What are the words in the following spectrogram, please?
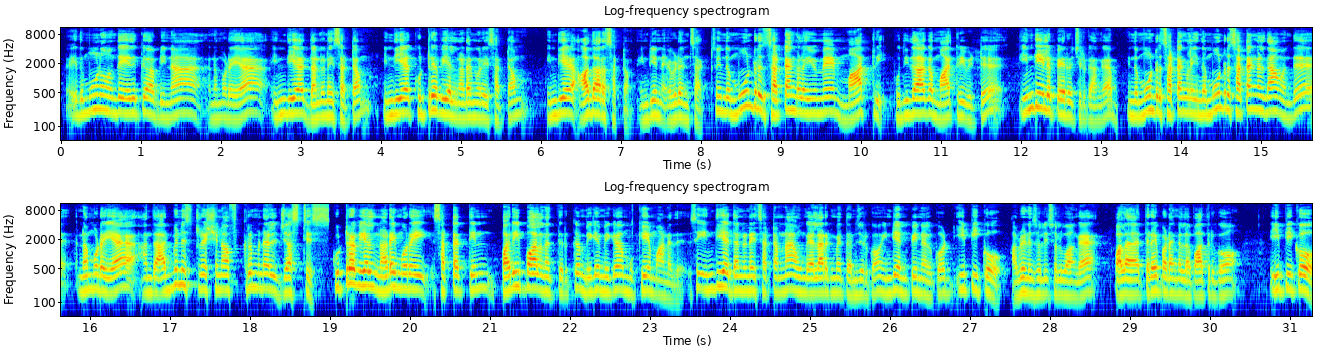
இது மூணு வந்து எதுக்கு அப்படின்னா நம்முடைய இந்திய தண்டனை சட்டம் இந்திய குற்றவியல் நடைமுறை சட்டம் இந்திய ஆதார சட்டம் இந்தியன் எவிடன்ஸ் ஆக்ட் ஸோ இந்த மூன்று சட்டங்களையுமே மாற்றி புதிதாக மாற்றிவிட்டு இந்தியில் பேர் வச்சுருக்காங்க. இந்த மூன்று சட்டங்களை இந்த மூன்று சட்டங்கள் தான் வந்து நம்முடைய அந்த அட்மினிஸ்ட்ரேஷன் ஆஃப் கிரிமினல் ஜஸ்டிஸ் குற்றவியல் நடைமுறை சட்டத்தின் பரிபாலனத்திற்கு மிக மிக முக்கியமானது. ஸோ இந்திய தண்டனை சட்டம்னா உங்கள் எல்லாருக்குமே தெரிஞ்சிருக்கோம். இந்தியன் பீனல் கோட் இபிகோ அப்படின்னு சொல்லி சொல்லுவாங்க. பல திரைப்படங்களில் பார்த்துருக்கோம். இபிகோ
